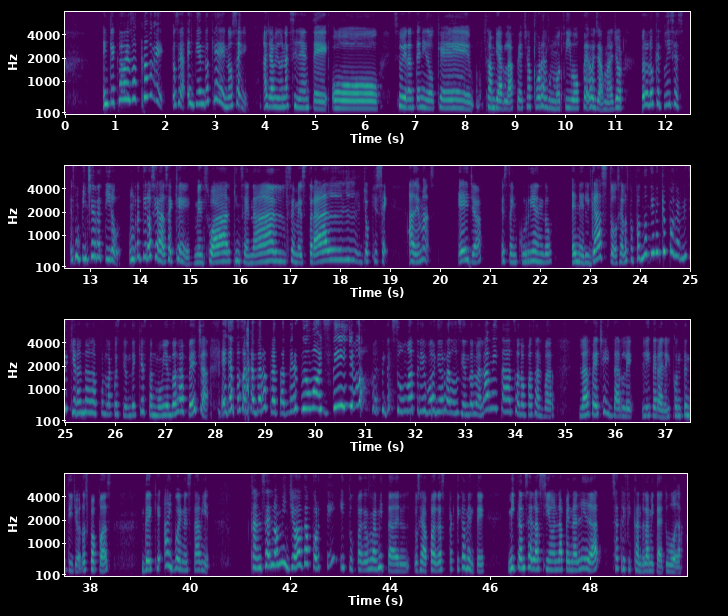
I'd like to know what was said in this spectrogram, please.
¿En qué cabeza cabe? O sea, entiendo que, no sé, haya habido un accidente o si hubieran tenido que cambiar la fecha por algún motivo, pero ya mayor. Pero lo que tú dices es un pinche retiro. Un retiro se hace que mensual, quincenal, semestral, yo qué sé. Además, ella está incurriendo en el gasto. O sea, los papás no tienen que pagar ni siquiera nada por la cuestión de que están moviendo la fecha. Ella está sacando la plata de su bolsillo, de su matrimonio, reduciéndolo a la mitad solo para salvar la fecha y darle literal el contentillo a los papás de que, ay, bueno, está bien. Cancelo mi yoga por ti y tú pagas la mitad del, o sea, pagas prácticamente mi cancelación, la penalidad, sacrificando la mitad de tu boda.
